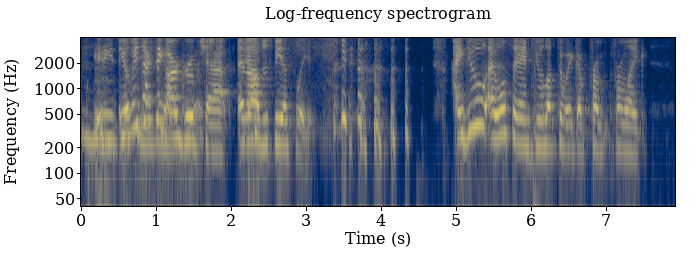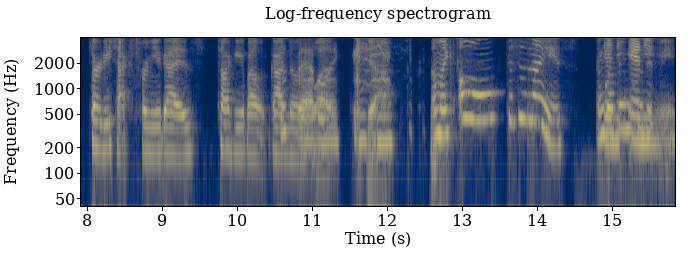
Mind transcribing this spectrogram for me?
You'll be texting our group to- chat, and Yeah. I'll just be asleep. I do. I will say, I do love to wake up from from like thirty texts from you guys talking about God Just knows babbling. what. Yeah, I'm like, oh, this is nice. I'm glad And- they and you- me.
